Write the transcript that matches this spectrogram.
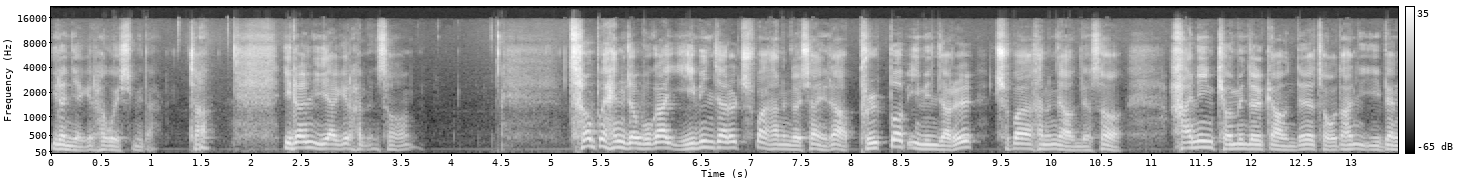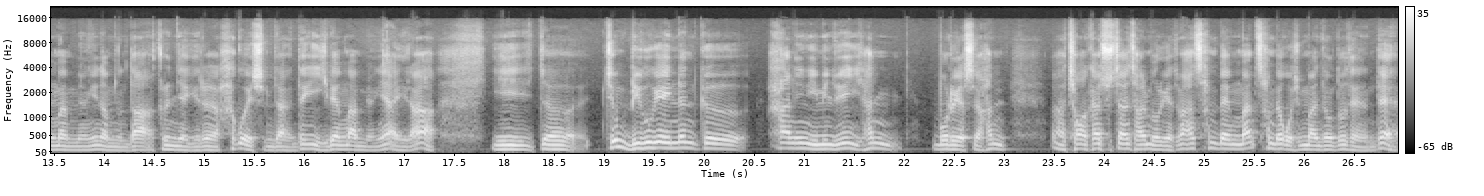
이런 얘기를 하고 있습니다. 자, 이런 이야기를 하면서 트럼프 행정부가 이민자를 추방하는 것이 아니라 불법 이민자를 추방하는 가운데서 한인 교민들 가운데 적어도 한 200만 명이 넘는다. 그런 얘기를 하고 있습니다. 근데 200만 명이 아니라 이, 저, 지금 미국에 있는 그 한인 이민 중에 한, 모르겠어요. 한, 아, 정확한 숫자는 잘 모르겠지만 한 300만, 350만 정도 되는데,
